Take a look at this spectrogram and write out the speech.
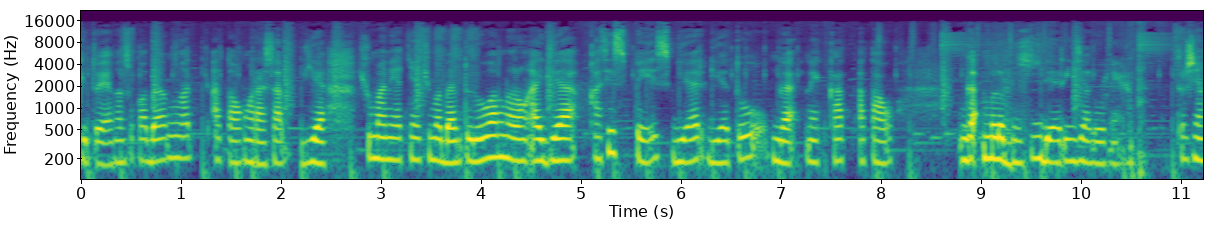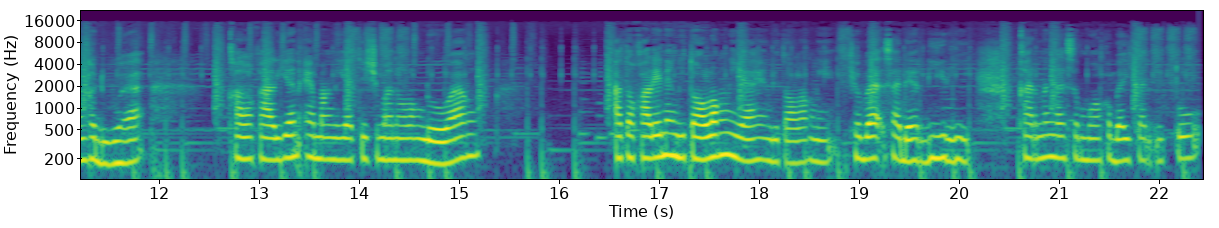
gitu ya gak suka banget atau ngerasa dia cuma niatnya cuma bantu doang nolong aja kasih space biar dia tuh nggak nekat atau nggak melebihi dari jalurnya. Terus yang kedua kalau kalian emang niatnya cuma nolong doang atau kalian yang ditolong nih ya yang ditolong nih coba sadar diri. Karena nggak semua kebaikan itu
